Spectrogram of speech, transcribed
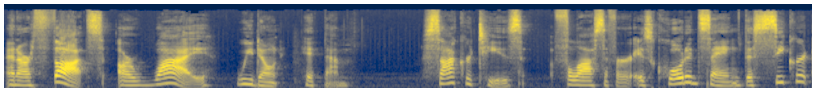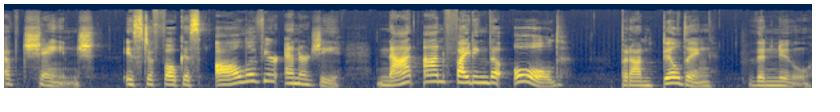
And our thoughts are why we don't hit them. Socrates, philosopher, is quoted saying the secret of change is to focus all of your energy not on fighting the old, but on building the new.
